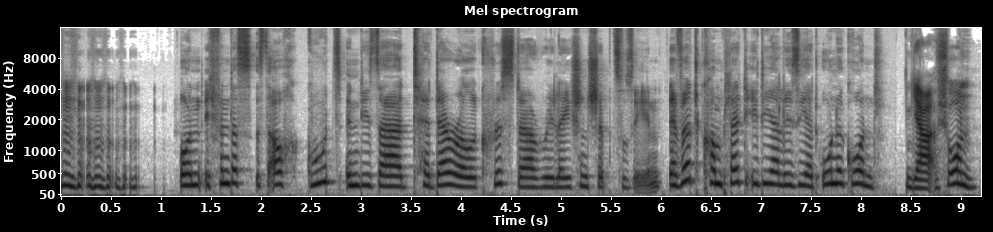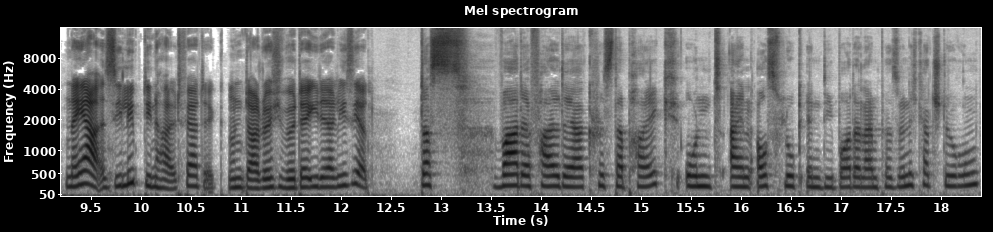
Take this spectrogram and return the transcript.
Und ich finde, das ist auch gut in dieser Tedderl-Krista-Relationship zu sehen. Er wird komplett idealisiert, ohne Grund. Ja, schon. Naja, sie liebt ihn halt, fertig. Und dadurch wird er idealisiert. Das war der Fall der Krista Pike und ein Ausflug in die Borderline-Persönlichkeitsstörung.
